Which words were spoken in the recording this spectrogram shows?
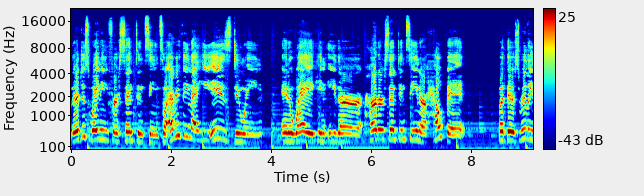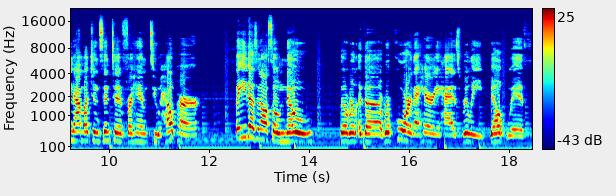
They're just waiting for sentencing. So everything that he is doing in a way can either hurt her sentencing or help it but there's really not much incentive for him to help her. But he doesn't also know the the rapport that Harry has really built with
